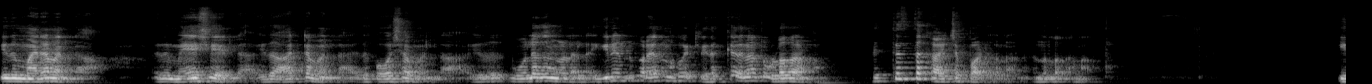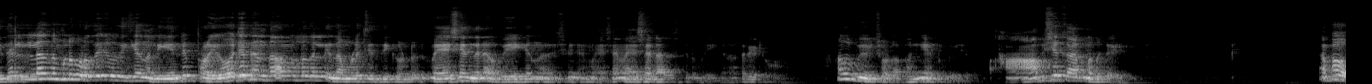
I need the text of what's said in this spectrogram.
ഇത് മരമല്ല ഇത് മേശയല്ല ഇത് ആറ്റമല്ല ഇത് കോശമല്ല ഇത് മൂലകങ്ങളല്ല ഇങ്ങനെയൊന്നും പറയാൻ നമുക്ക് പറ്റില്ല. ഇതൊക്കെ അതിനകത്തുള്ളതാണ്. വ്യത്യസ്ത കാഴ്ചപ്പാടുകളാണ് എന്നുള്ളതാണ് അർത്ഥം. ഇതെല്ലാം നമ്മൾ വെറുതെ ചോദിക്കാന്നുണ്ടെങ്കിൽ എന്റെ പ്രയോജനം എന്താണെന്നുള്ളതല്ലേ നമ്മൾ ചിന്തിക്കൊണ്ട് മേശ എന്തിനാണ് ഉപയോഗിക്കുന്നത് വെച്ച് കഴിഞ്ഞാൽ മേശ മേശയുടെ ആവശ്യത്തിന് ഉപയോഗിക്കുന്നത്. അത്രയേ ഉള്ളൂ. അത് ഉപയോഗിച്ചോളാം. ഭംഗിയായിട്ട് ഉപയോഗിച്ചോളാം. ആവശ്യക്കാരൻ കഴിഞ്ഞു. അപ്പോൾ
